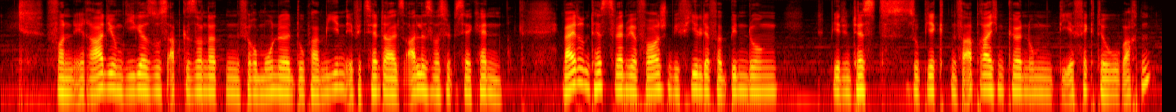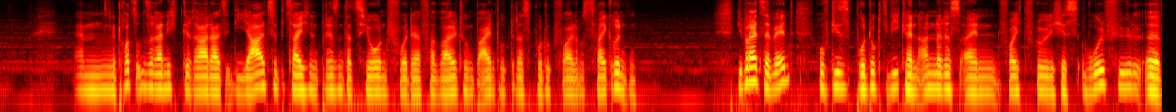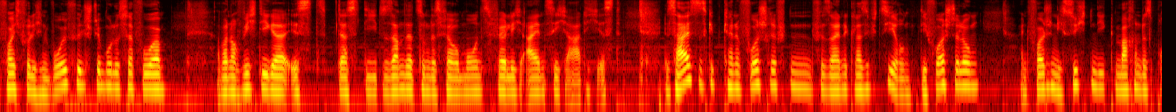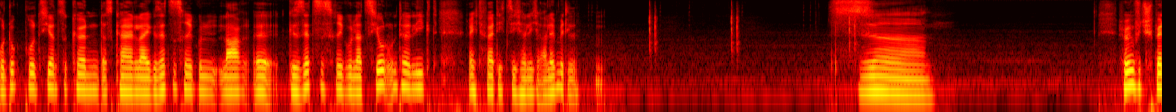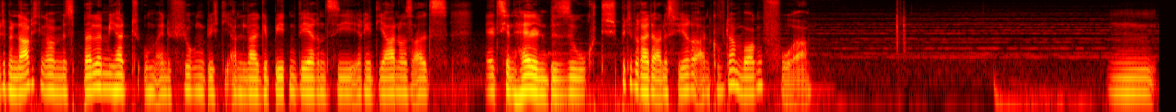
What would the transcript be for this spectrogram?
von Eradium Gigasus abgesonderten Pheromone Dopamin effizienter als alles, was wir bisher kennen. In weiteren Tests werden wir erforschen, wie viel der Verbindung wir den Testsubjekten verabreichen können, um die Effekte zu beobachten. Ähm, trotz unserer nicht gerade als ideal zu bezeichnenden Präsentation vor der Verwaltung beeindruckte das Produkt vor allem aus zwei Gründen. Wie bereits erwähnt, ruft dieses Produkt wie kein anderes ein feuchtfröhliches Wohlfühl, äh, feuchtfröhlichen Wohlfühlstimulus hervor. Aber noch wichtiger ist, dass die Zusammensetzung des Pheromons völlig einzigartig ist. Das heißt, es gibt keine Vorschriften für seine Klassifizierung. Die Vorstellung, ein vollständig süchtig machendes Produkt produzieren zu können, das keinerlei Gesetzesregular, äh, Gesetzesregulation unterliegt, rechtfertigt sicherlich alle Mittel. Hm. So. Entschuldigung für die späte Benachrichtigung, aber Miss Bellamy hat um eine Führung durch die Anlage gebeten, während sie Iridianos als Elzchen Hellen besucht. Bitte bereite alles für ihre Ankunft am Morgen vor. Hm.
